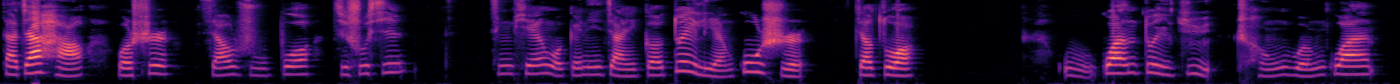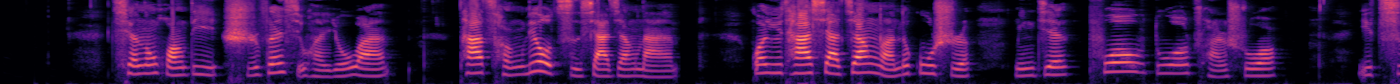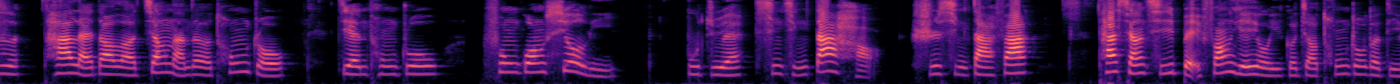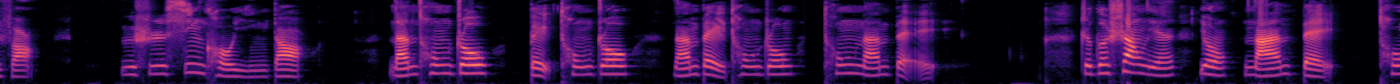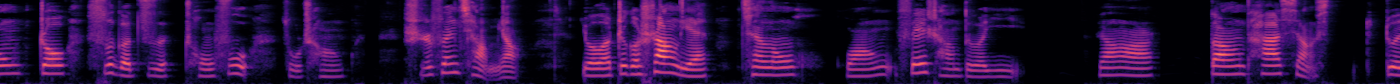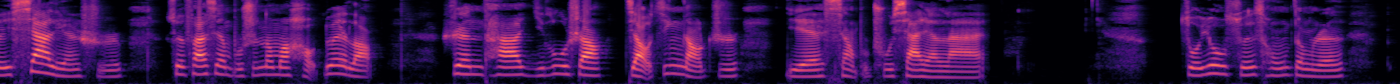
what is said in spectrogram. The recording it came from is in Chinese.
大家好，我是小主播季舒心。今天我给你讲一个对联故事，叫做“五官对句成文官”。乾隆皇帝十分喜欢游玩，他曾六次下江南。关于他下江南的故事，民间颇多传说。一次，他来到了江南的通州，见通州风光秀丽，不觉心情大好，诗兴大发。他想起北方也有一个叫通州的地方，于是信口吟道：“南通州，北通州，南北通州，通南北。”这个上联用南北。通州四个字重复组成，十分巧妙。有了这个上联，乾隆皇非常得意。然而，当他想对下联时，却发现不是那么好对了。任他一路上绞尽脑汁，也想不出下联来。左右随从等人。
